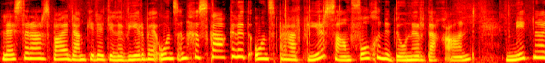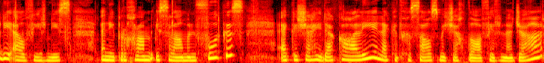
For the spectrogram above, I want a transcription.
Luisteraars, baie dankie dat julle weer by ons ingeskakel het. Ons praat weer saam volgende donderdag aand net na die 11uur nuus in die program Islam in Fokus. Ek is Shahida Kali en ek het gesels met Sheikh Dafir Najjar.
